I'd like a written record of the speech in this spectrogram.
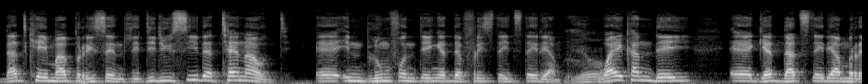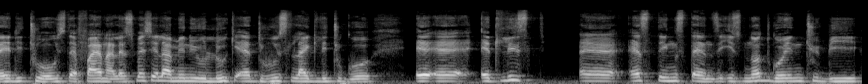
that came up recently. Did you see the turnout uh, in Bloemfontein at the Free State Stadium? Yo. Why can't they uh, get that stadium ready to host a final. Especially, I mean, you look at who's likely to go. Uh, uh, at least uh, as things stands, it's not going to be,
